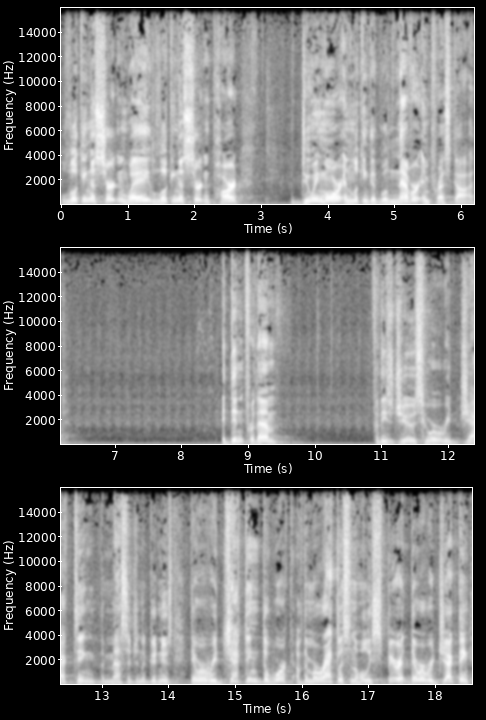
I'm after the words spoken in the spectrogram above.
looking a certain way, looking a certain part, doing more and looking good will never impress God. It didn't for them. For these Jews who were rejecting the message and the good news, they were rejecting the work of the miraculous and the Holy Spirit. They were rejecting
